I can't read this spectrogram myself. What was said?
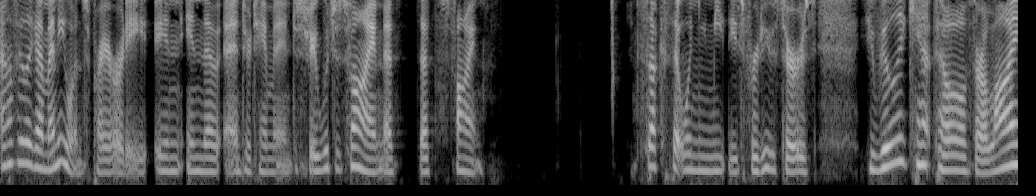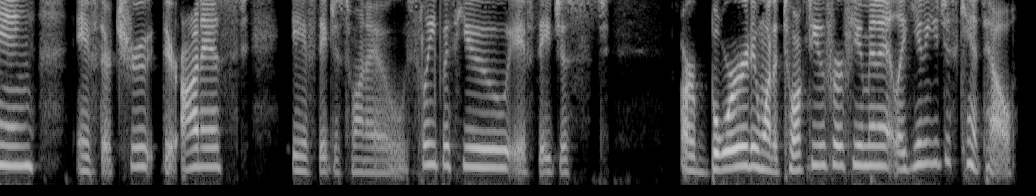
I don't feel like I'm anyone's priority in in the entertainment industry, which is fine. That that's fine it sucks that when you meet these producers, you really can't tell if they're lying, if they're true, they're honest, if they just want to sleep with you, if they just are bored and want to talk to you for a few minutes. Like, you know, you just can't tell.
